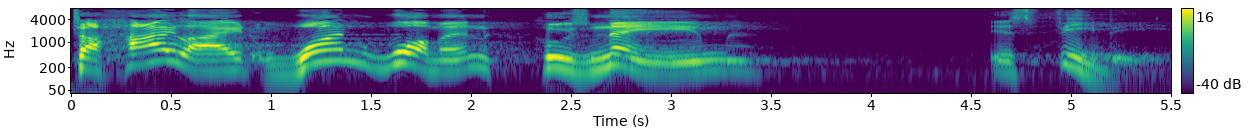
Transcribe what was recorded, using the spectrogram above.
to highlight one woman whose name is Phoebe.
